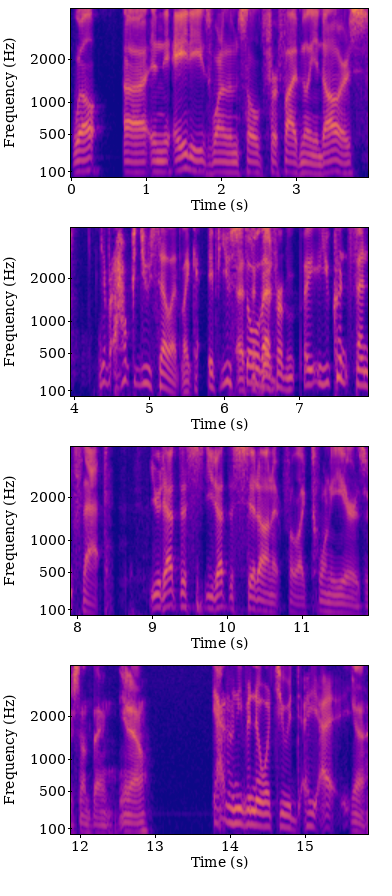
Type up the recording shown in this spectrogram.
Well, uh, in the '80s, one of them sold for five million dollars. Yeah, but how could you sell it? Like, if you stole that good- from, uh, you couldn't fence that. You'd have to you'd have to sit on it for like 20 years or something. You know. Yeah, I don't even know what you would. I, I, Yeah.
